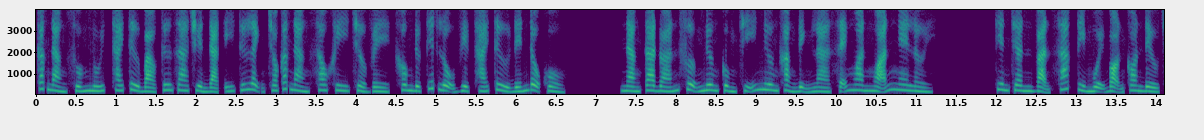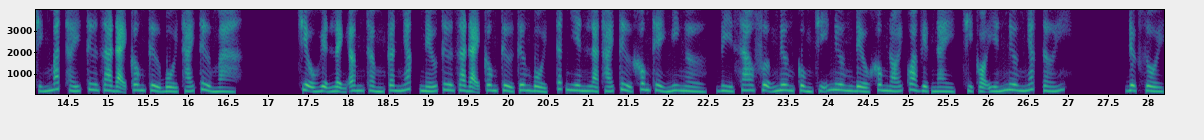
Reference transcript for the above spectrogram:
các nàng xuống núi, Thái tử bảo tư gia truyền đạt ý tứ lệnh cho các nàng sau khi trở về, không được tiết lộ việc Thái tử đến độ cổ. Nàng ta đoán Phượng Nương cùng Chỉ Nương khẳng định là sẽ ngoan ngoãn nghe lời. Thiên chân vạn xác tìm muội bọn con đều chính mắt thấy tư gia đại công tử bồi Thái tử mà. Triệu huyện lệnh âm thầm cân nhắc nếu tư gia đại công tử tương bồi, tất nhiên là thái tử không thể nghi ngờ, vì sao Phượng Nương cùng chỉ Nương đều không nói qua việc này, chỉ có Yến Nương nhắc tới. Được rồi,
